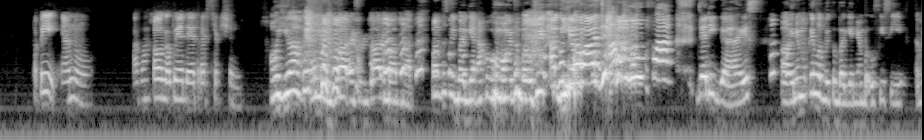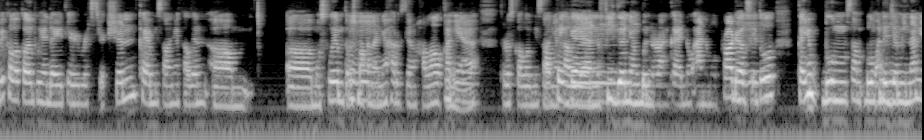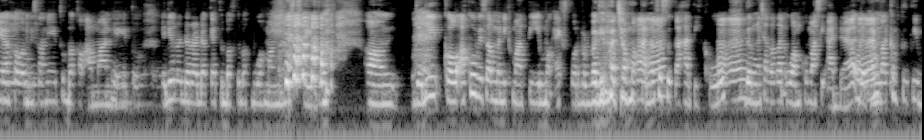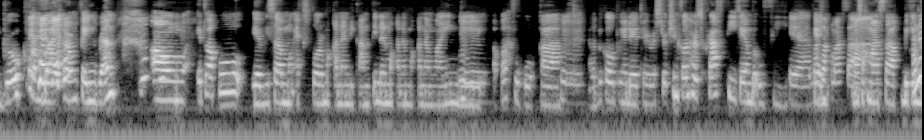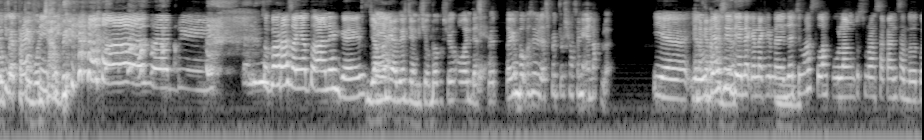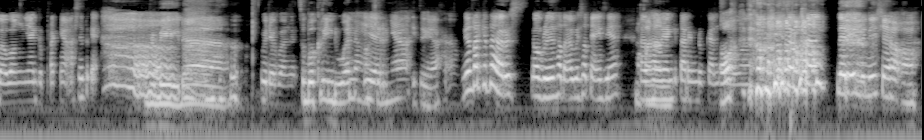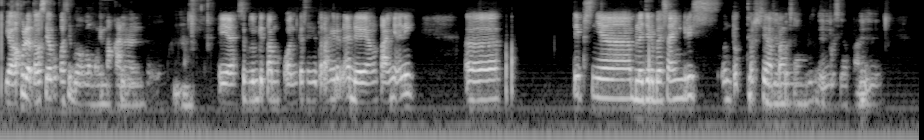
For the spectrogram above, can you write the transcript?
Tapi anu apa kalau nggak punya diet restriction? Oh iya oh my god I forgot about that. Pantas di bagian aku ngomong itu mbak Ufi Aku dia diam aja. aku lupa. Jadi guys oh, ini mungkin lebih ke bagiannya mbak Ufi sih. Tapi kalau kalian punya dietary restriction kayak misalnya kalian um, uh, muslim terus Mm-mm. makanannya harus yang halal kan ya. Terus kalau misalnya Oh, vegan. kalian vegan yang beneran kayak no animal products Mm-mm. itu kayaknya belum belum ada jaminan ya kalau misalnya itu bakal aman kayak gitu. Jadi rada-rada kayak tebak-tebak buah manggis kayak gitu. Um, jadi kalau aku bisa menikmati mengekspor berbagai macam makanan Uh-uh. sesuka hatiku Uh-uh. dengan catatan uangku masih ada dan Uh-uh. I'm not completely broke from buy from paying rent um, itu aku ya bisa mengeksplor makanan di kantin dan makanan-makanan lain di apa Fukuoka Mm-mm. Nah, tapi kalau punya dietary restriction kalian harus crafty kayak Mbak Ufi Iya, Kayak masak-masak. masak-masak bikin geprek pakai bon cabe. Sedih. Sumpah rasanya tuh aneh guys. jangan Kayak, ya guys jangan dicoba kecuali kalian desperate tapi Mbak pasti desperate terus rasanya enak gak? Iya, ya udah sih aja. dienak-enakin aja. Hmm. Cuma setelah pulang terus merasakan sambal bawangnya, gepreknya asli tuh kayak berbeda beda banget. sebuah kerinduan yang Iya. akhirnya itu ya Ya, ntar kita harus ngobrolin satu episode yang isinya hal-hal yang kita rindukan Oh. selama Jepang dari Indonesia. Heeh. ya aku udah tahu sih aku pasti bakal ngomongin makanan Mm-mm. Iya, sebelum kita move on ke sesi terakhir ada yang tanya nih eh tipsnya belajar bahasa Inggris untuk Tips persiapan. bahasa Inggris untuk Mm. persiapan Mm-mm.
